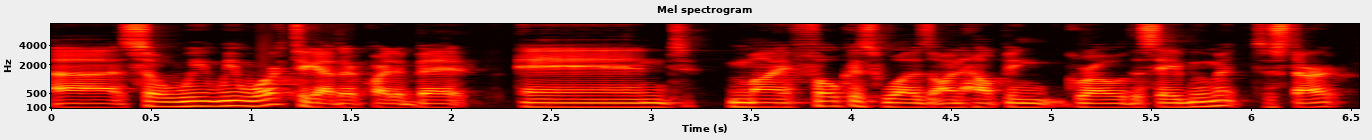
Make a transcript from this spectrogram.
uh, so we we worked together quite a bit. And my focus was on helping grow the Save movement to start.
